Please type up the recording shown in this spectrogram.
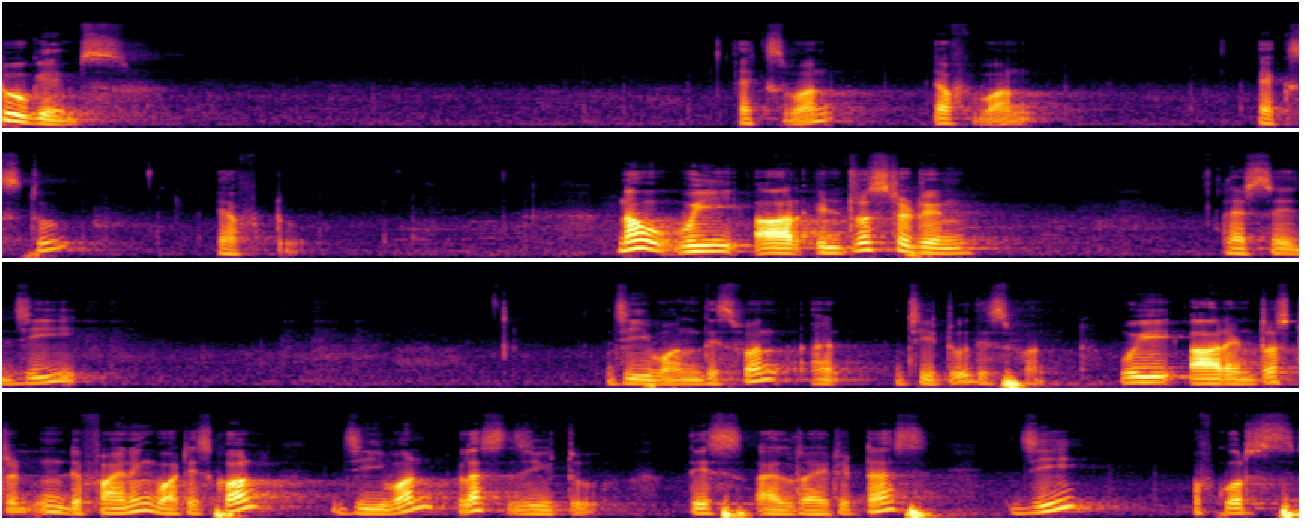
2 games x1, f1, x2, f2. Now we are interested in let us say g, g1 this one and g2 this one we are interested in defining what is called G1 plus G2. This I will write it as G of course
